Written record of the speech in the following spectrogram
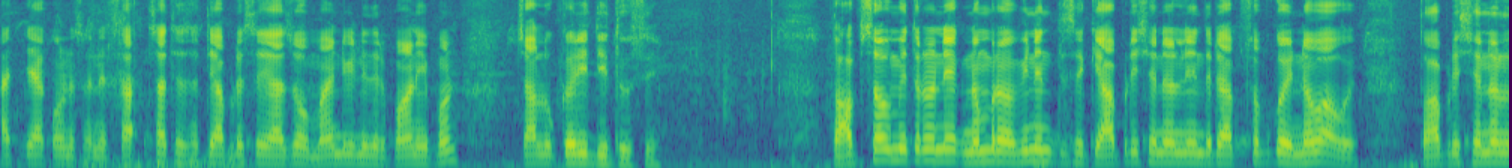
હાથી કોણ છે અને સાથે સાથે આપણે છે, આ જો માંડવીની અંદર પાણી પણ ચાલુ કરી દીધું છે. તો આપ સૌ મિત્રોને એક નમ્ર વિનંતી છે કે આપણી ચેનલની અંદર આપ સૌ કોઈ નવા હોય, તો આપણી ચેનલ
